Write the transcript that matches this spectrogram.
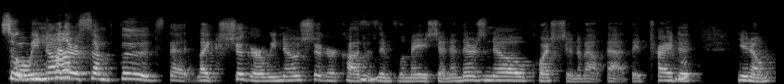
So well, we, we know have- there's some foods that like sugar, we know sugar causes mm-hmm. inflammation and there's no question about that. They've tried mm-hmm. to, you know,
